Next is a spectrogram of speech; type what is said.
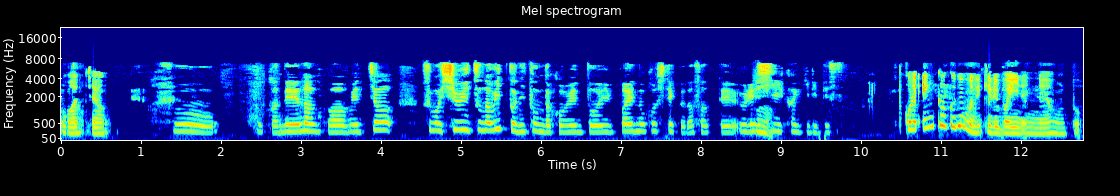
ソワちゃん。そう。とかね、なんかめっちゃ、すごい秀逸なウィットに富んだコメントをいっぱい残してくださって嬉しい限りです。これ遠隔でもできればいいのにね、ほんと。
